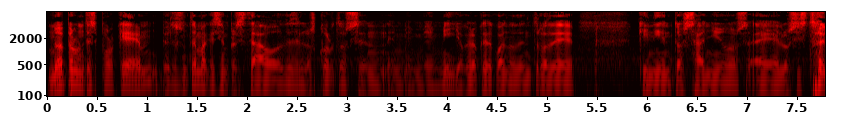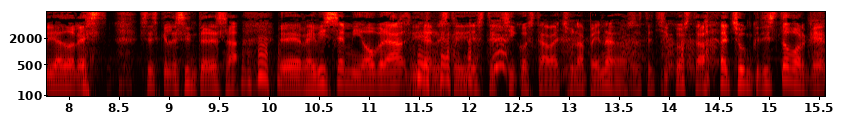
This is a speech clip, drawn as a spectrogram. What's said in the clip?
no me preguntes por qué, ¿eh? pero es un tema que siempre ha estado desde los cortos en- en mí. Yo creo que cuando dentro de 500 años eh, los historiadores, si es que les interesa, eh, revisen mi obra, dirán, este, este chico estaba hecho una pena, o sea, este chico estaba hecho un Cristo porque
